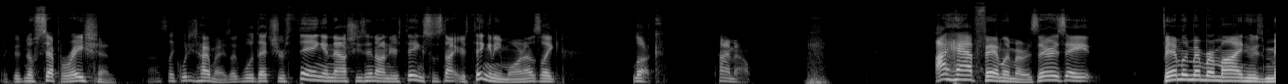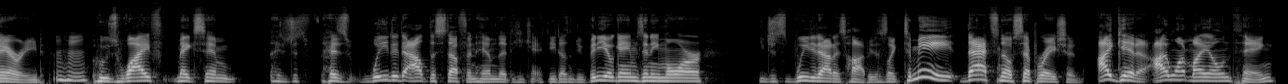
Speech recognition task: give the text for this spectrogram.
like there's no separation." I was like, "What are you talking about?" He's like, "Well, that's your thing, and now she's in on your thing, so it's not your thing anymore." And I was like, "Look, time out. I have family members. There is a family member of mine who's married, Mm-hmm. whose wife makes him has just has weeded out the stuff in him that he can't he doesn't do video games anymore. He just weeded out his hobbies. It's like to me, that's no separation. I get it. I want my own thing.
